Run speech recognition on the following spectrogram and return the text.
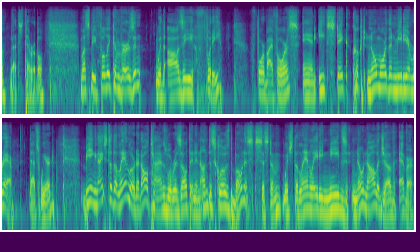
That's terrible. Must be fully conversant with Aussie footy, 4x4s, and eat steak cooked no more than medium rare. That's weird. Being nice to the landlord at all times will result in an undisclosed bonus system, which the landlady needs no knowledge of ever.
